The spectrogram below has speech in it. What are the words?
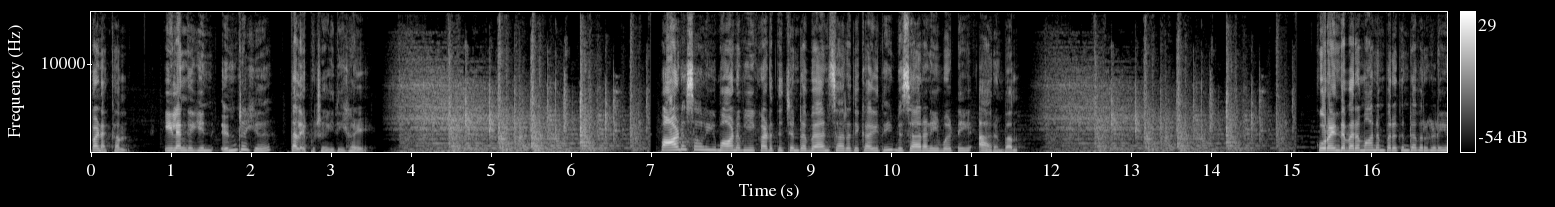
வணக்கம். இலங்கையின் இன்றைய தலைப்புச் செய்திகள். பாடசாலை மாணவியை கடத்திச் சென்ற வேன் சாரதி கைதி விசாரணை வேட்டை ஆரம்பம். குறைந்த வருமானம் பெறுகின்றவர்களை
